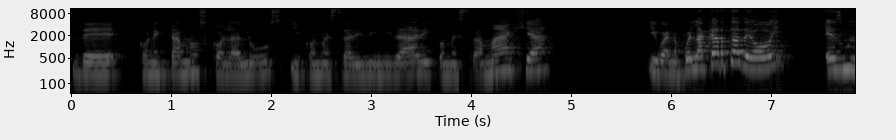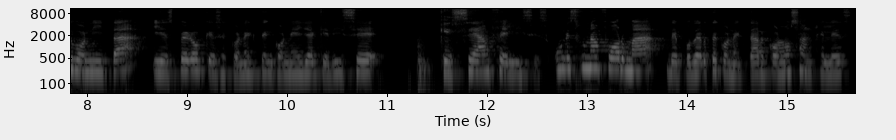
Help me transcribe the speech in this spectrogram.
de conectarnos con la luz y con nuestra divinidad y con nuestra magia. Y bueno, pues la carta de hoy es muy bonita y espero que se conecten con ella, que dice que sean felices. Es una forma de poderte conectar con los ángeles,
